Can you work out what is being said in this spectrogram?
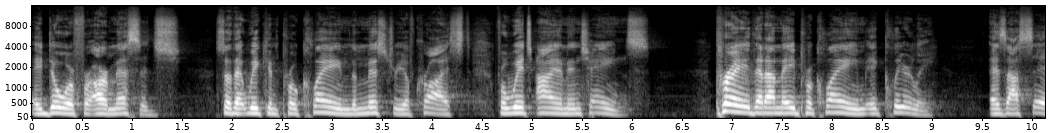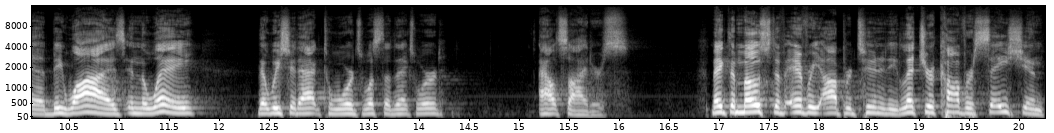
a door for our message so that we can proclaim the mystery of Christ for which I am in chains. Pray that I may proclaim it clearly. As I said, be wise in the way that we should act towards what's the next word? Outsiders. Make the most of every opportunity. Let your conversation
